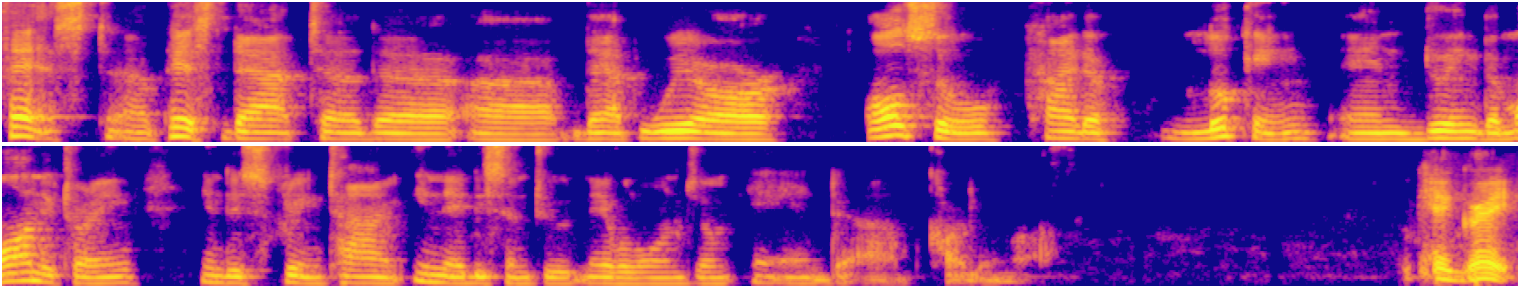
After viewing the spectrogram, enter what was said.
pests, uh, that uh, the uh, that we are also kind of looking and doing the monitoring in the springtime, in addition to navel orangeworm and um, moth. Okay, great.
